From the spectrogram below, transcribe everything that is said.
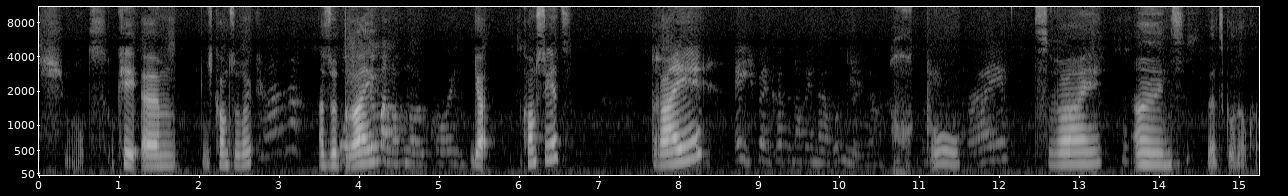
Schmutz. Okay, ähm, ich komme zurück. Also Oh, drei. Ja, kommst du jetzt? Drei. 2, 1. Let's go, no call.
